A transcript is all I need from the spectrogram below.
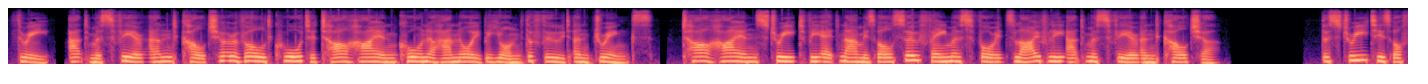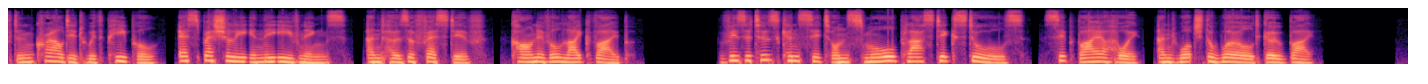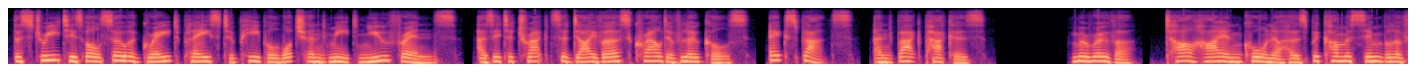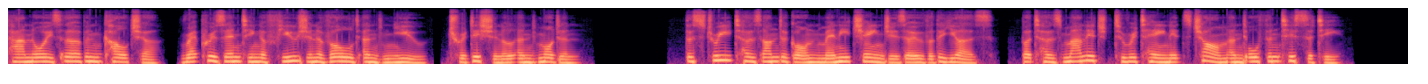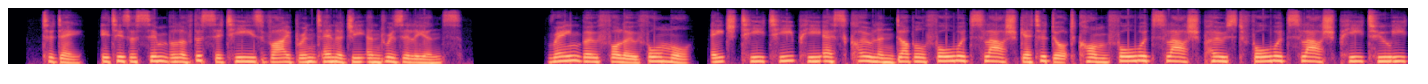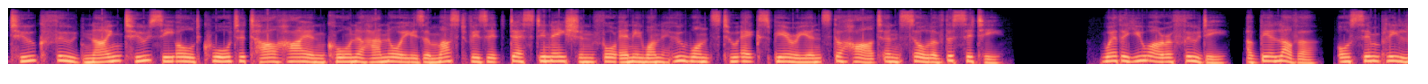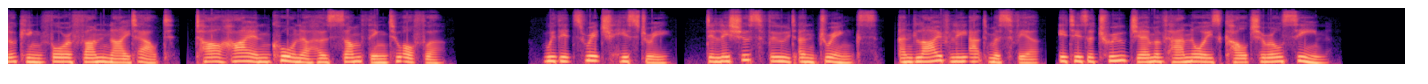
3. Atmosphere and culture of Old Quarter Ta Hien Corner Hanoi Beyond the food and drinks, Ta Hien Street Vietnam is also famous for its lively atmosphere and culture. The street is often crowded with people, especially in the evenings, and has a festive, carnival-like vibe. Visitors can sit on small plastic stools, sip Bia Hoi, and watch the world go by. The street is also a great place to people watch and meet new friends, as it attracts a diverse crowd of locals, expats, and backpackers. Moreover, Ta Hien Corner has become a symbol of Hanoi's urban culture, representing a fusion of old and new, traditional and modern. The street has undergone many changes over the years, but has managed to retain its charm and authenticity. Today, it is a symbol of the city's vibrant energy and resilience. Rainbow follow for more, https colon double forward slash getter.com forward slash post forward slash p2e2 food 92c Old Quarter Ta Hien Corner Hanoi is a must-visit destination for anyone who wants to experience the heart and soul of the city. Whether you are a foodie, a beer lover, or simply looking for a fun night out, Ta Hien Corner has something to offer. With its rich history, delicious food and drinks, and lively atmosphere, it is a true gem of Hanoi's cultural scene.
